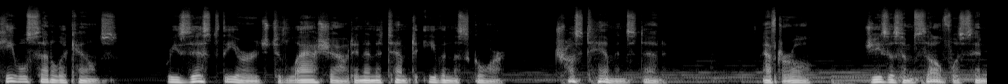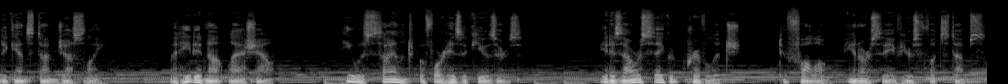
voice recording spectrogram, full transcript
He will settle accounts. Resist the urge to lash out in an attempt to even the score. Trust Him instead. After all, Jesus himself was sinned against unjustly, but he did not lash out. He was silent before his accusers. It is our sacred privilege to follow in our Savior's footsteps.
